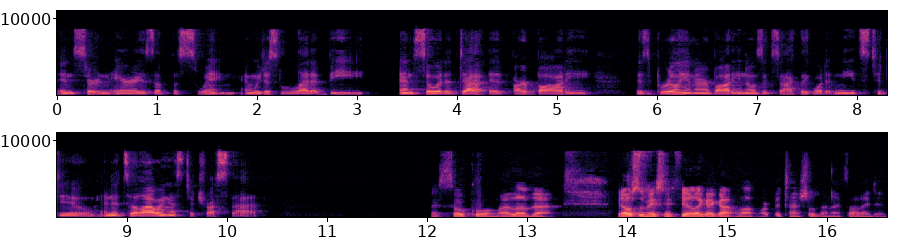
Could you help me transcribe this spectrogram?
in certain areas of the swing, and we just let it be. And so it adapt. It, our body is brilliant. Our body knows exactly what it needs to do, and it's allowing us to trust that. That's so cool. I love that. It also makes me feel like I got a lot more potential than I thought I did,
